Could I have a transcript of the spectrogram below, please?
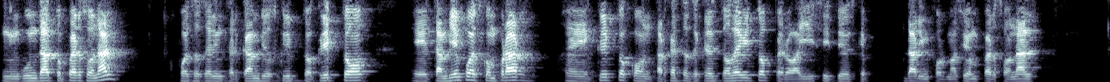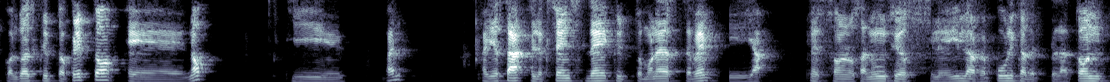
ningún dato personal. Puedes hacer intercambios cripto a cripto. Eh, también puedes comprar eh, cripto con tarjetas de crédito débito, pero ahí sí tienes que dar información personal. Cuando es cripto a cripto, eh, no. Y bueno, Ahí está el exchange de criptomonedas TV y ya, esos son los anuncios. Leí La República de Platón.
